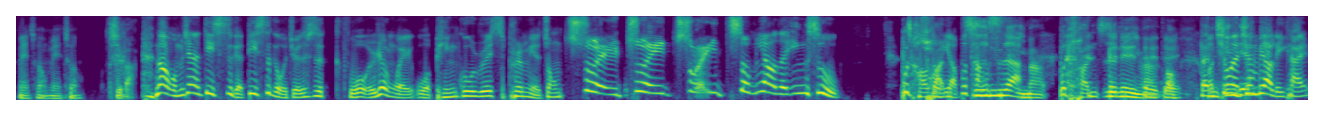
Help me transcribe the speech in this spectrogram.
没错，没错，是吧？那我们现在第四个，第四个，我觉得是我认为我评估 risk premium 中最最最重要的因素。不传要不藏私啊？不传之秘嘛？对对对，但千万千万不要离开。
